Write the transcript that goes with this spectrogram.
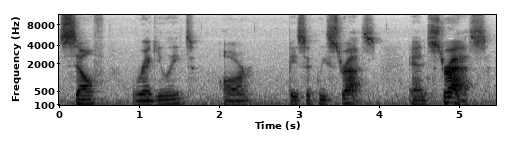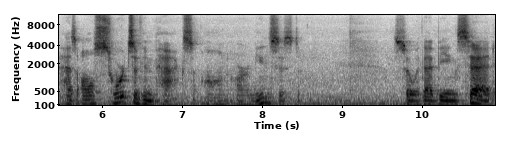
self regulate our basically stress. And stress has all sorts of impacts on our immune system. So, with that being said,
